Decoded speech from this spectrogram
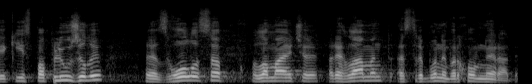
який споплюжили з голосу, ламаючи регламент з трибуни Верховної Ради.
